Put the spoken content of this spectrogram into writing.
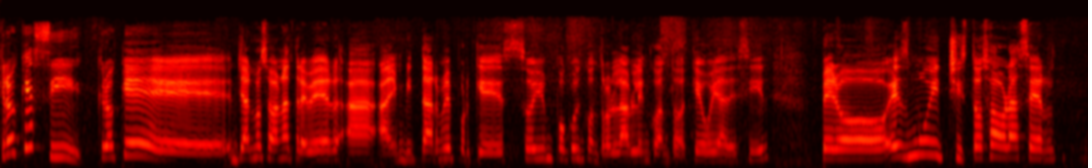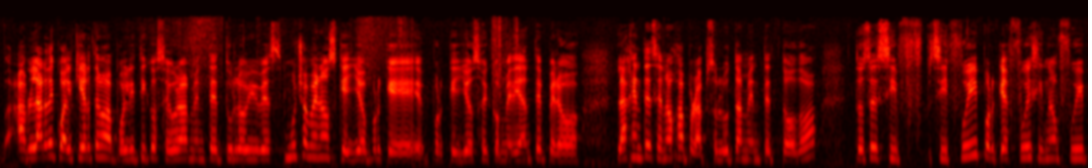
Creo que sí, creo que ya no se van a atrever a, invitarme porque soy un poco incontrolable en cuanto a qué voy a decir, pero es muy chistoso ahora hacer hablar de cualquier tema político seguramente tú lo vives mucho menos que yo porque, porque yo soy comediante, pero la gente se enoja por absolutamente todo. Entonces, si, si fui, ¿por qué fui? Si no fui,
